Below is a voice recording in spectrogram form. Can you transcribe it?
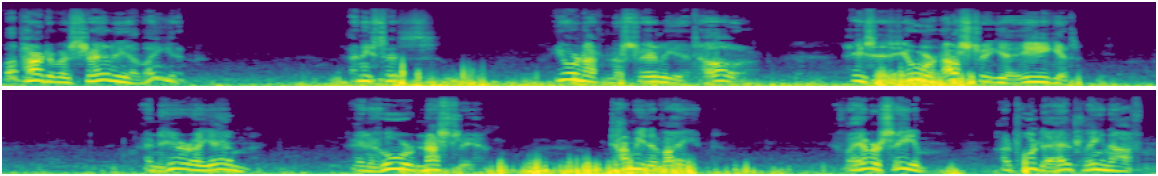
what part of Australia am I in? And he says, you're not in Australia at all. He says, you're in Austria, idiot. And here I am, in Hoorn, Austria. Tommy Devine. If I ever see him, I'll pull the hell clean off him.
